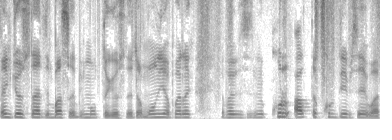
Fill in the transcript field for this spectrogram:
ben gösterdiğim başka bir modda göstereceğim onu yaparak yapabilirsiniz. Kur altta kur diye bir şey var.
